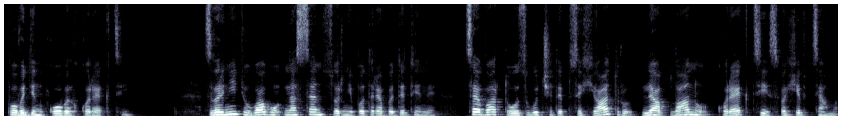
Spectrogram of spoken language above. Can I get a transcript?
поведінкових корекцій. Зверніть увагу на сенсорні потреби дитини. Це варто озвучити психіатру для плану корекції з фахівцями.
